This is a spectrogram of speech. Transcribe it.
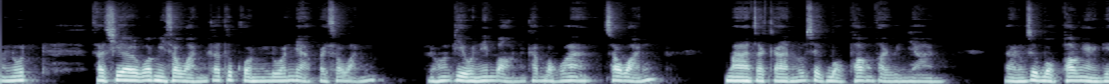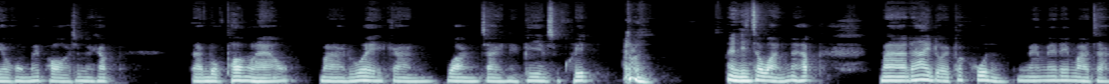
มนุษย์ ถ้าเชื่อว่ามีสวรรค์ก็ทุกคนล้วนอยากไปสวรรค์แต่พระพีวันนี้บอกนะครับบอกว่าสวรรค์มาจากการรู้สึกบกพร่องฝ่ายวิญญาณ แต่รู้สึกบกพร่องอย่างเดียวคงไม่พอใช่ไหมครับ แต่บกพร่องแล้วมาด้วยการวางใจในพระเยซูคริสต์ แผ่นดินสวรรค์นะครับ มาได้โดยพระคุณไม่ไม่ได้มาจาก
